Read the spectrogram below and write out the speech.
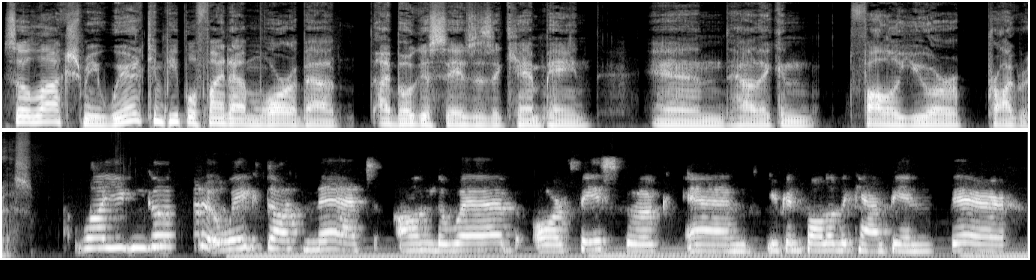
So Lakshmi, where can people find out more about Iboga Saves as a campaign and how they can follow your progress? Well, you can go to awake.net on the web or Facebook and you can follow the campaign there.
